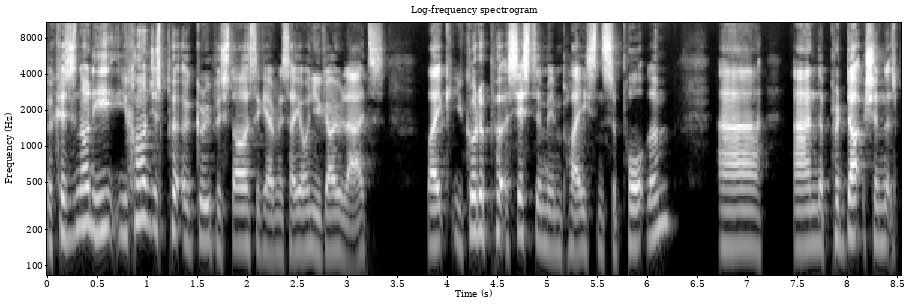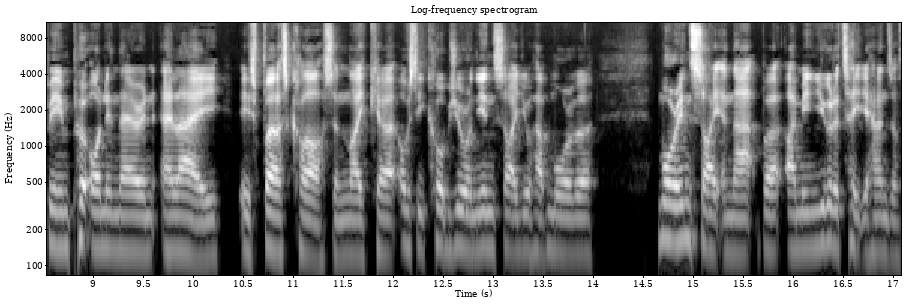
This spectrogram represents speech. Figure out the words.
because it's not you can't just put a group of stars together and say on you go lads. Like you've got to put a system in place and support them uh, and the production that's being put on in there in LA is first class and like uh, obviously Corbs you're on the inside you'll have more of a more insight in that but I mean you've got to take your hands off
